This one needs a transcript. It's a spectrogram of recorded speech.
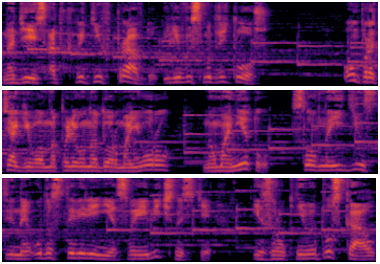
надеясь открыть их правду или высмотреть ложь. Он протягивал Наполеонодор майору, но монету, словно единственное удостоверение своей личности, из рук не выпускал.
